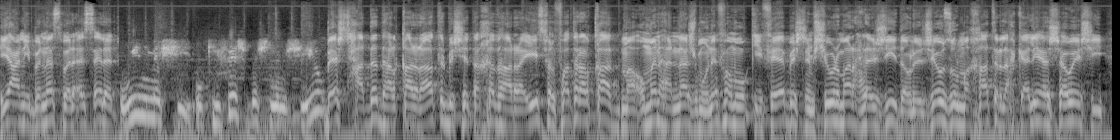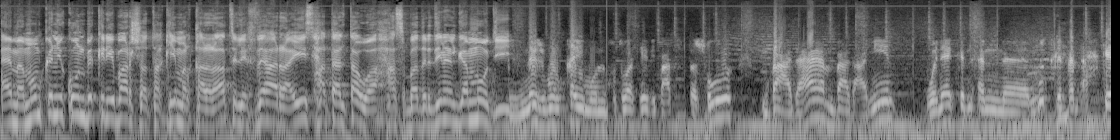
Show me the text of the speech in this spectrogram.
يعني بالنسبة لأسئلة وين نمشي وكيفاش باش نمشيو باش تحددها القرارات اللي باش يتخذها الرئيس في الفترة القادمة ومنها نجموا نفهموا كيفاه باش نمشيو لمرحلة جديدة ونتجاوزوا المخاطر اللي حكى عليها الشواشي. أما ممكن يكون بكري برشا تقييم القرارات اللي خذاها الرئيس حتى لتوا حسب بدر الدين الجمودي. نجم نقيموا الخطوات هذه بعد ستة شهور بعد عام بعد عامين ولكن أن نطلق الأحكام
